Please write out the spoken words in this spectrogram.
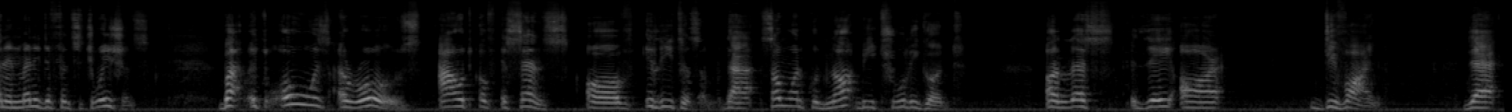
and in many different situations. But it always arose out of a sense of elitism that someone could not be truly good unless they are divine. That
